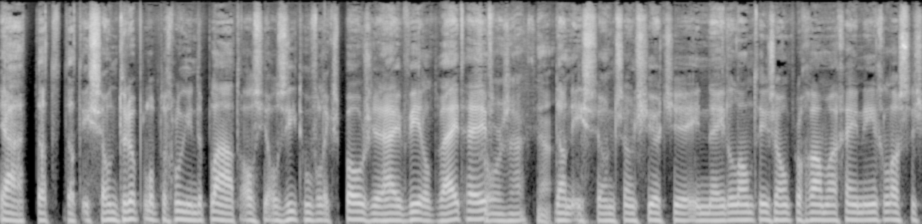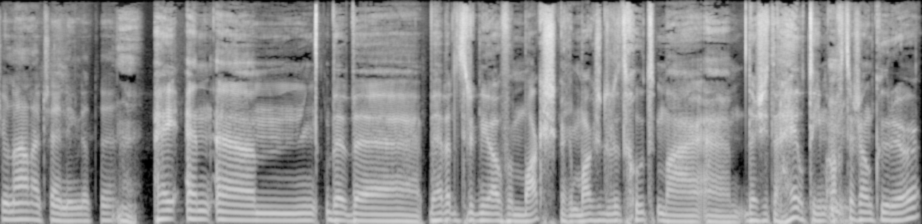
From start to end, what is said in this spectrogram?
Ja, dat, dat is zo'n druppel op de gloeiende plaat. Als je al ziet hoeveel exposure hij wereldwijd heeft. Veroorzaakt, ja. Dan is zo'n zo'n shirtje in Nederland in zo'n programma geen ingelaste journaaluitzending. Dat, eh, Nee. Hey, en ehm, we, we, we hebben het natuurlijk nu over Max. Max doet het goed, maar ehm, er zit een heel team achter zo'n coureur.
